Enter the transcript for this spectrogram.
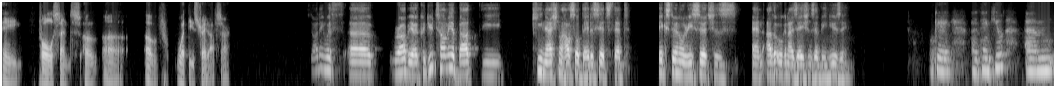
a full sense of of what these trade-offs are. Starting with uh, Rabia, could you tell me about the key national household data sets that external researchers and other organizations have been using? Okay, uh, thank you. Um,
